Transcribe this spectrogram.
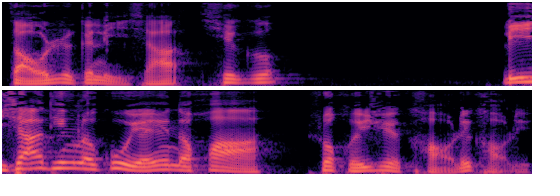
早日跟李霞切割。李霞听了顾媛媛的话，说回去考虑考虑。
